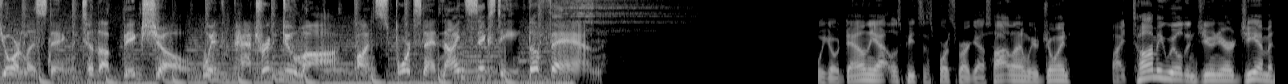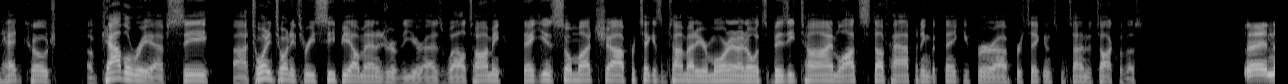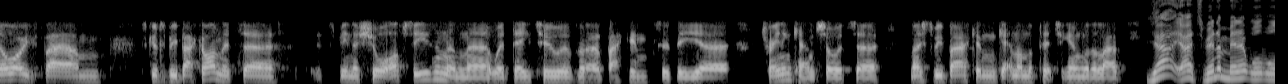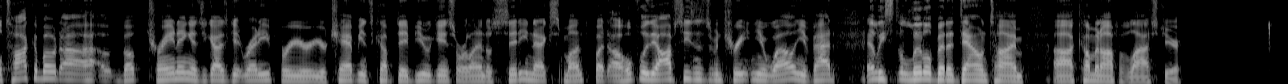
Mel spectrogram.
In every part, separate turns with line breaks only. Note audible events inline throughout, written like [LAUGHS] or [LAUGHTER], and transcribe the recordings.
You're listening to The Big Show with Patrick Dumas on Sportsnet 960, The Fan.
We go down the Atlas Pizza and Sports Bar Guest Hotline. We are joined by Tommy Wheeldon Jr., GM and head coach of Cavalry FC, uh, 2023 CPL Manager of the Year as well. Tommy, thank you so much uh, for taking some time out of your morning. I know it's a busy time, lots of stuff happening, but thank you for uh, for taking some time to talk with us.
Uh, no worries, but um, it's good to be back on. It's uh, it's been a short off season, and uh, we're day two of back into the training camp, so it's nice to be back and getting on the pitch again with the lads.
Yeah, yeah, it's been a minute. We'll we'll talk about uh, about the training as you guys get ready for your, your Champions Cup debut against Orlando City next month. But uh, hopefully the off season's been treating you well, and you've had at least a little bit of downtime uh, coming off of last year.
